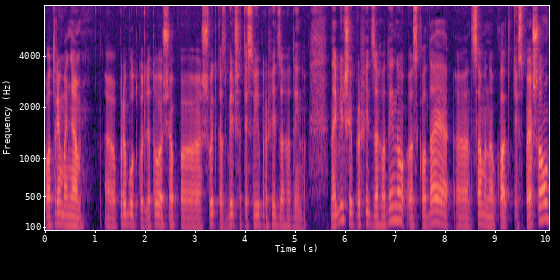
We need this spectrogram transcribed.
отримання прибутку для того, щоб е, швидко збільшити свій профіт за годину. Найбільший профіт за годину е, складає е, саме на вкладці Special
